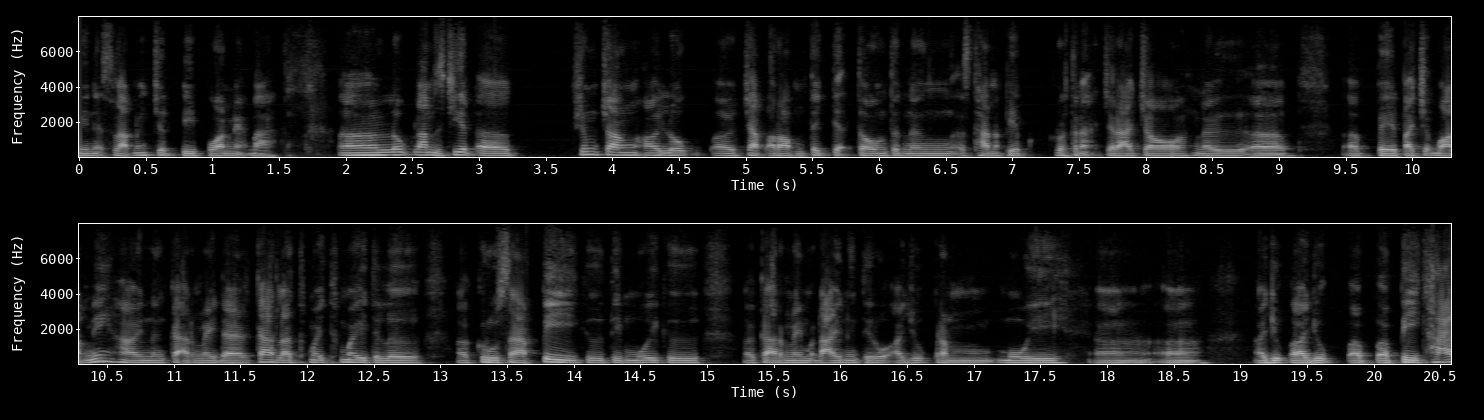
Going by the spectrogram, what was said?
មានអ្នកស្លាប់ហ្នឹងជិត2000នាក់បាទអឺលោកឡាំសុជាតិខ្ញុំចង់ឲ្យលោកចាប់អារម្មណ៍បន្តិចតកតងទៅនឹងស្ថានភាពគ្រោះថ្នាក់ចរាចរណ៍នៅពេលបច្ចុប្បន្ននេះហើយនឹងករណីដែលកើតឡើងថ្មីថ្មីទៅលើគ្រូសា2គឺទី1គឺករណីម្ដាយនឹងទីរោអាយុ6 អឺអាយុអាយុ2ខែ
